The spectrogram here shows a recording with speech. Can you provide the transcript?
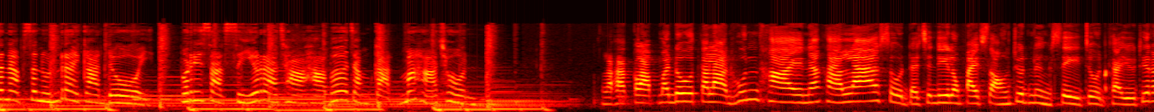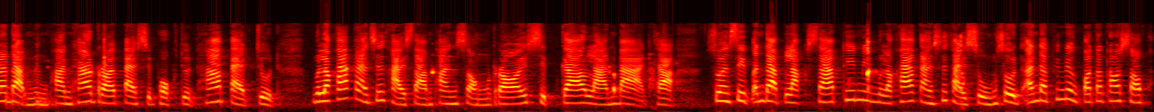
สนับสนุนรายการโดย บริษัทสีราชาฮาร์เบอร์จำกัดมหาชน นะคะกลับมาดูตลาดหุ้นไทยนะคะ ล่าสุดดัชนีลงไป 2.14 จุดค่ะ อยู่ที่ระดับ 1,586.58 จุด มูลค่าการซื้อขาย 3,219 ล้านบาทค่ะ ส่วน 10 อันดับหลักทรัพย์ที่มีมูลค่าการซื้อขายสูงสุด อันดับที่ 1ปตทสพ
